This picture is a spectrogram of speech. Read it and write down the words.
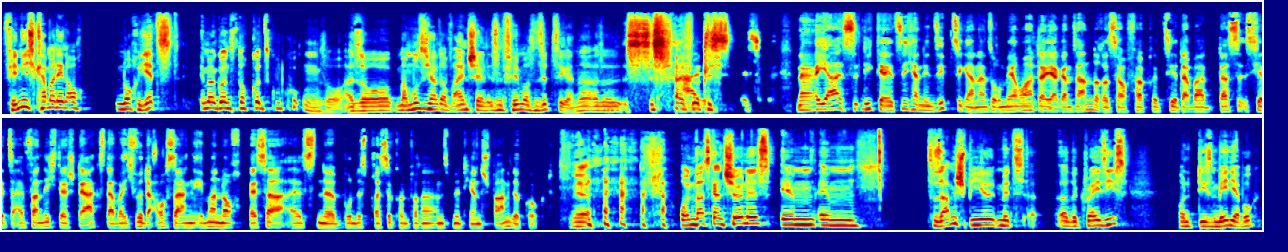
finde ich, kann man den auch noch jetzt immer ganz noch ganz gut gucken. So. Also man muss sich halt auf einstellen, ist ein Film aus den 70ern, ne? Also es ist halt ja, wirklich. Es, es, naja, es liegt ja jetzt nicht an den 70ern. Also Romero hat da ja ganz anderes auch fabriziert, aber das ist jetzt einfach nicht der stärkste. Aber ich würde auch sagen, immer noch besser als eine Bundespressekonferenz mit Jens Spahn geguckt. Ja. Und was ganz schön ist, im, im Zusammenspiel mit äh, The Crazies und diesem Mediabook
